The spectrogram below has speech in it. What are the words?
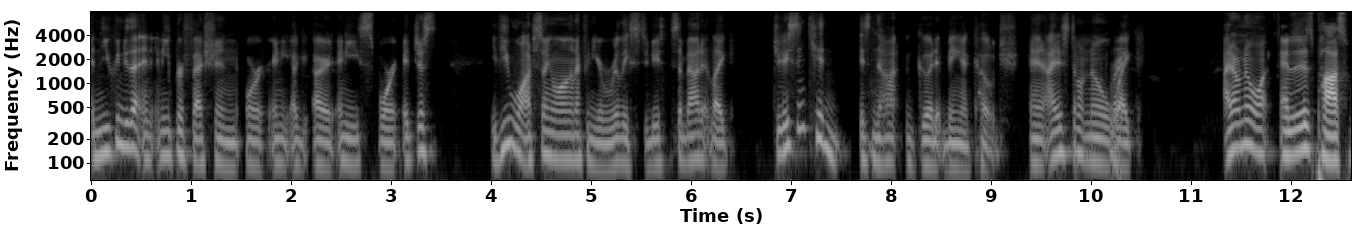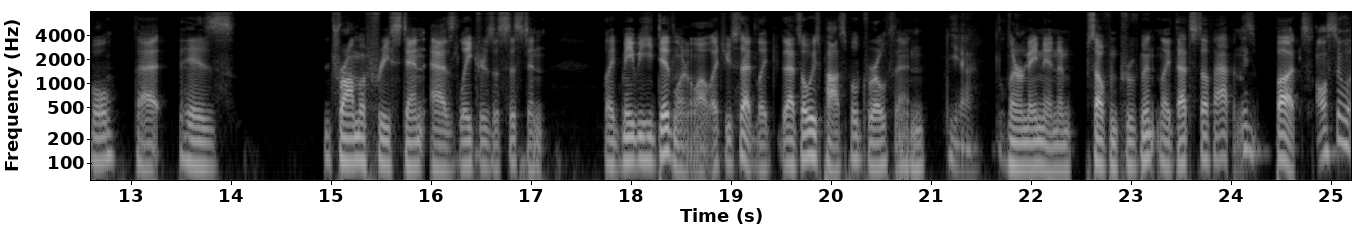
and you can do that in any profession or any uh, or any sport. It just if you watch something long enough and you're really studious about it, like Jason Kidd is not good at being a coach, and I just don't know. Right. Like, I don't know what. And it is possible that his drama free stint as Lakers assistant, like maybe he did learn a lot, like you said. Like that's always possible, growth and Yeah. learning and, and self improvement. Like that stuff happens. It- but Also,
